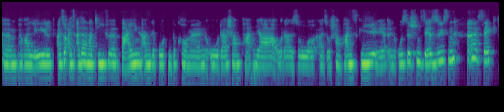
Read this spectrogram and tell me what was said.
ähm, parallel, also als Alternative Wein angeboten bekommen oder Champagner oder so, also Champanski, ja, den russischen sehr süßen Sekt.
